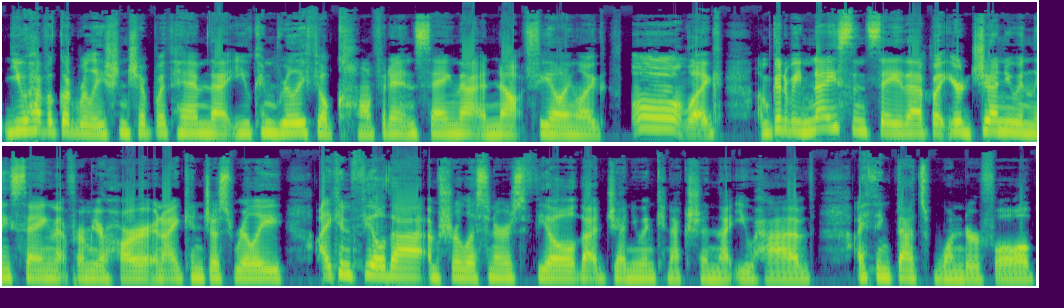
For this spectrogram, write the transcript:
you have a good relationship with him that you can really feel confident in saying that and not feeling like, oh, like I'm going to be nice and say that, but you're genuinely saying that from your heart. And I can just really, I can feel that. I'm sure listeners feel that genuine connection that you have. I think that's wonderful.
